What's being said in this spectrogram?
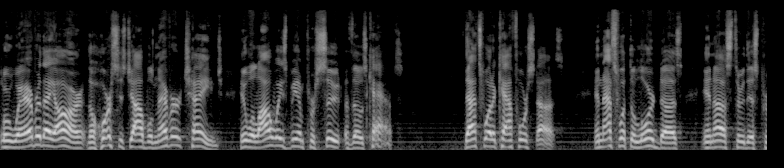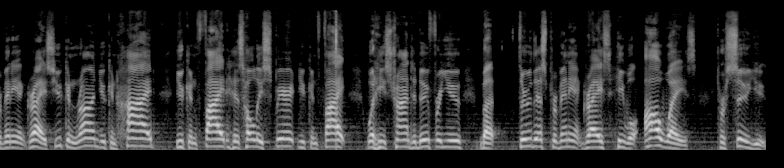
or wherever they are, the horse's job will never change. It will always be in pursuit of those calves. That's what a calf horse does. And that's what the Lord does in us through this prevenient grace. You can run, you can hide, you can fight His Holy Spirit, you can fight what He's trying to do for you, but through this prevenient grace, He will always pursue you.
